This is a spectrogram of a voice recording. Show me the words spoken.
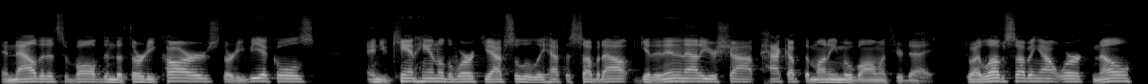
and now that it's evolved into 30 cars, 30 vehicles, and you can't handle the work, you absolutely have to sub it out, get it in and out of your shop, hack up the money, move on with your day. Do I love subbing out work? No.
